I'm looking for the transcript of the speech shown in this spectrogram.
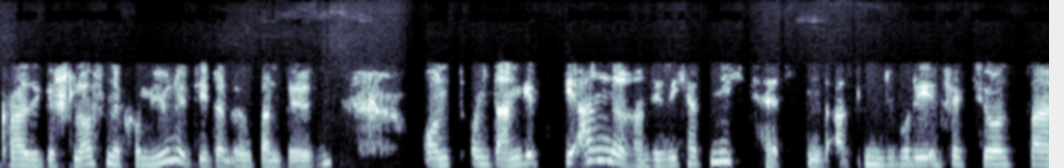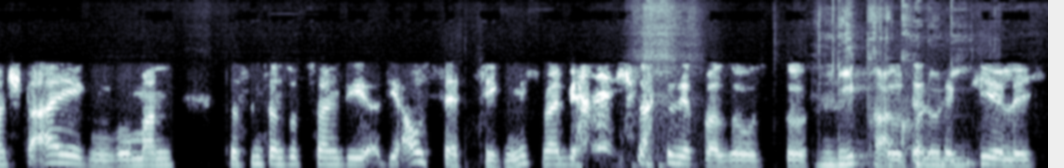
quasi geschlossene Community dann irgendwann bilden. Und, und dann gibt es die anderen, die sich halt nicht testen lassen, wo die Infektionszahlen steigen, wo man das sind dann sozusagen die, die Aussätzigen, nicht? Weil wir, ich sage das jetzt mal so, so, so despektierlich.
